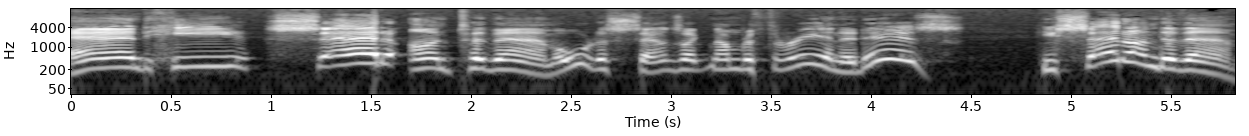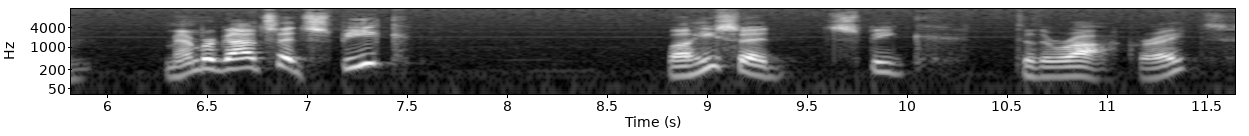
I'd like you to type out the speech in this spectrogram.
And he said unto them, oh, this sounds like number three, and it is. He said unto them, remember God said, speak? Well, he said, speak to the rock, right?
